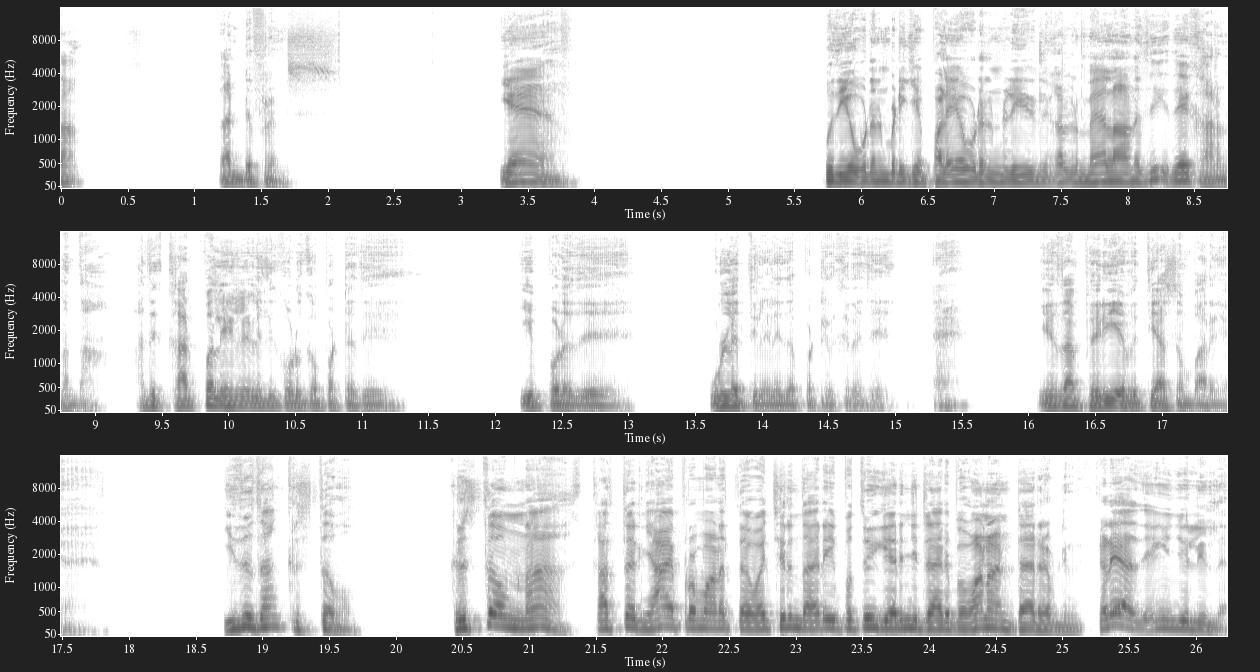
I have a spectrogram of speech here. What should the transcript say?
தான் தான் டிஃப்ரென்ஸ் ஏன்? புதிய உடன்படிக்கை பழைய உடன்படிக்கைகள் மேலானது இதே காரணம்தான். அது கற்பலையில் எழுதி கொடுக்கப்பட்டது. இப்பொழுது உள்ளத்தில் எழுதப்பட்டிருக்கிறது. இதுதான் பெரிய வித்தியாசம் பாருங்க. இதுதான் கிறிஸ்தவம். கிறிஸ்தவம்னா கத்தர் நியாயப்பிரமாணத்தை வச்சிருந்தாரு இப்போ தூக்கி எரிஞ்சிட்டாரு இப்போ வேணான்ட்டாரு அப்படின்னு. கிடையாது எங்கேயும் சொல்லி இல்லை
